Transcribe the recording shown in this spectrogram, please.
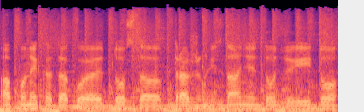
a ponekad ako je dosta traženo izdanje, dođe i do uh,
